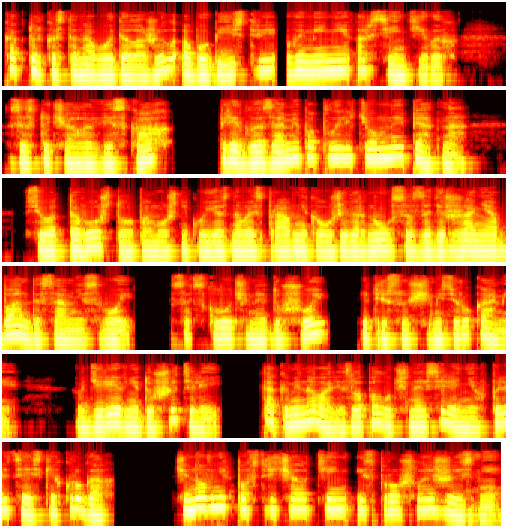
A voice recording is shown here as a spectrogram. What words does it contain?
как только Становой доложил об убийстве в имении Арсентьевых. Застучало в висках, перед глазами поплыли темные пятна. Все от того, что помощник уездного исправника уже вернулся с задержания банды сам не свой, со всклоченной душой и трясущимися руками. В деревне душителей, так именовали злополучное селение в полицейских кругах, чиновник повстречал тень из прошлой жизни.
